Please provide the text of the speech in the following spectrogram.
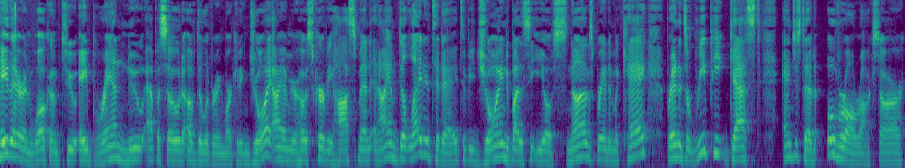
Hey there, and welcome to a brand new episode of Delivering Marketing Joy. I am your host, Kirby Hasseman, and I am delighted today to be joined by the CEO of Snugz, Brandon McKay. Brandon's a repeat guest and just an overall rock star.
